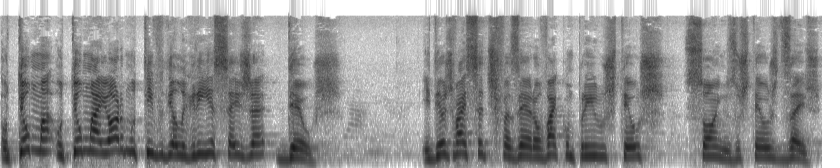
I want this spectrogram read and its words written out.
O teu, o teu maior motivo de alegria seja Deus. E Deus vai satisfazer ou vai cumprir os teus sonhos, os teus desejos.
